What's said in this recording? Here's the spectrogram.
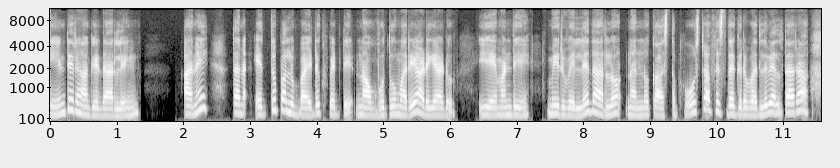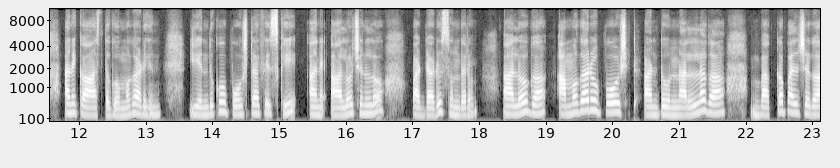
ఏంటి రాగి డార్లింగ్? అని తన ఎత్తుపళ్ళు బయటకు పెట్టి నవ్వుతూ మరీ అడిగాడు. ఏమండి మీరు వెళ్ళే దారిలో నన్ను కాస్త పోస్ట్ ఆఫీస్ దగ్గర వదిలి వెళ్తారా? అని కాస్త గొమ్మగా అడిగింది. ఎందుకో పోస్ట్ ఆఫీస్కి? అనే ఆలోచనలో పడ్డాడు సుందరం. ఆలోగా అమ్మగారు పోస్ట్ అంటూ నల్లగా బక్కపల్చగా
